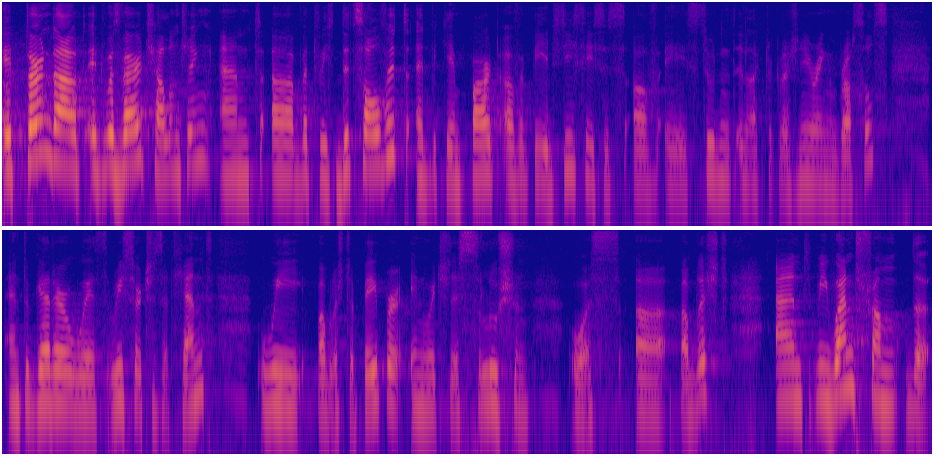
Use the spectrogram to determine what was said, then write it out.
it turned out it was very challenging, and, uh, but we did solve it. It became part of a PhD thesis of a student in electrical engineering in Brussels. And together with researchers at Ghent, we published a paper in which this solution was uh, published. And we went from the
